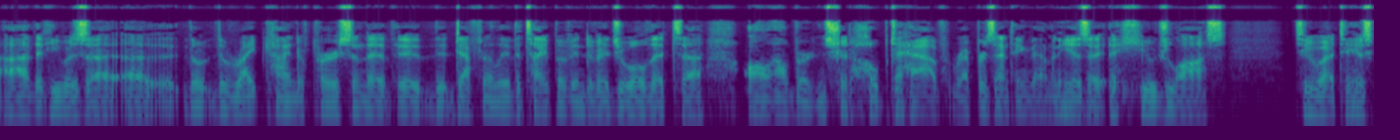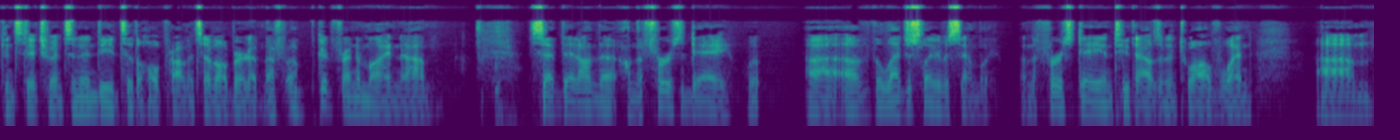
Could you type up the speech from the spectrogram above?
Uh, that he was uh, uh, the the right kind of person, the, the, the definitely the type of individual that uh, all Albertans should hope to have representing them, and he is a, a huge loss to uh, to his constituents and indeed to the whole province of Alberta. A, a good friend of mine um, said that on the on the first day uh, of the Legislative Assembly, on the first day in 2012, when um,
